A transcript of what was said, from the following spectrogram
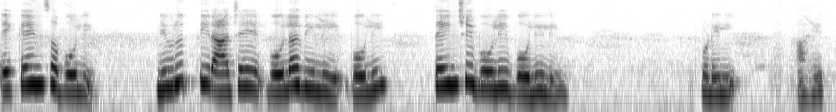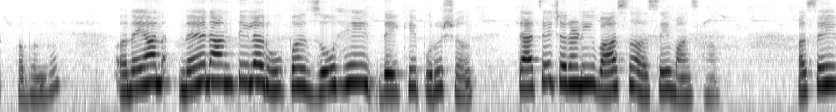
एकेंच बोली. निवृत्ती राजे बोलविली बोली त्यांची बोली बोलिली. पुढील आहेत अभंग. अनयान नयनांतील रूप जो हे देखे पुरुष त्याचे चरणी वास असे माझा असे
